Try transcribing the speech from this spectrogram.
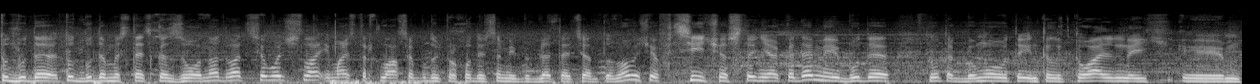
Тут буде, тут буде мистецька зона 27 числа і майстер-класи будуть проходити в самій бібліотеці Антоновичів. В цій частині академії буде, ну так би мовити, інтелектуальний ем,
